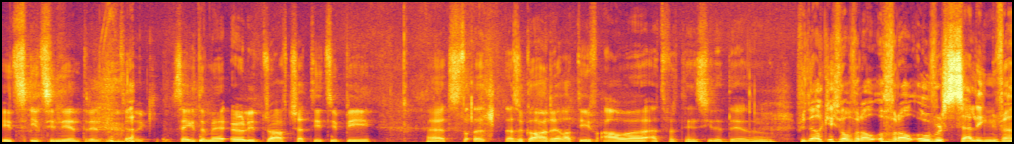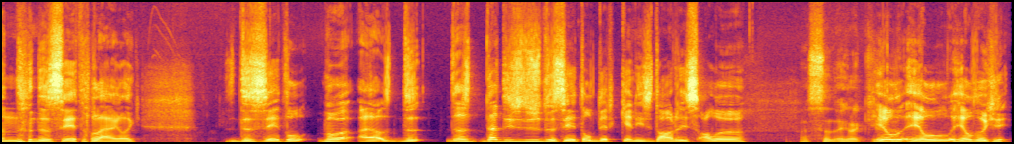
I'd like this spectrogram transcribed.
iets, iets in die internet natuurlijk. Zeg het ermee, early draft ChatGTP. Eh, het sto- het- dat is ook al een relatief oude advertentie, dat deze. Ik vind eigenlijk echt wel vooral, vooral overselling van de zetel eigenlijk. De zetel... Maar, eh, de, dat, is, dat is dus de zetel der kennis. Daar is alle... Dat is eigenlijk Heel, heel, heel de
